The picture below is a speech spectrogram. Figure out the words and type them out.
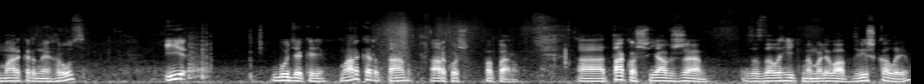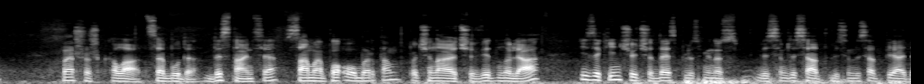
маркерний груз і будь-який маркер та аркуш паперу. Е, Також я вже заздалегідь намалював дві шкали. Перша шкала це буде дистанція саме по обертам, починаючи від нуля і закінчуючи десь плюс-мінус 80-85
